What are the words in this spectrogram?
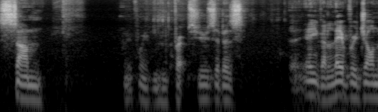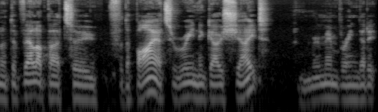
some, if we can perhaps use it as either leverage on a developer to for the buyer to renegotiate remembering that it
